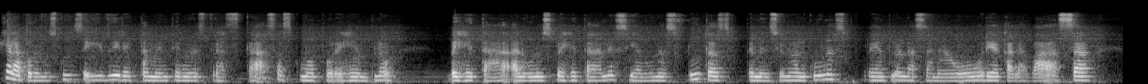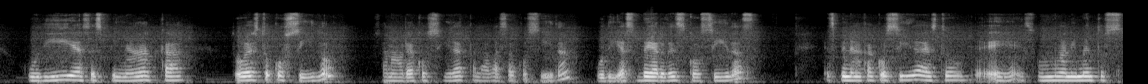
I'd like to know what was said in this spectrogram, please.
que la podemos conseguir directamente en nuestras casas, como por ejemplo vegetal, algunos vegetales y algunas frutas. Te menciono algunas, por ejemplo la zanahoria, calabaza, judías, espinaca, todo esto cocido, zanahoria cocida, calabaza cocida, judías verdes cocidas, espinaca cocida. Estos eh, son alimentos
